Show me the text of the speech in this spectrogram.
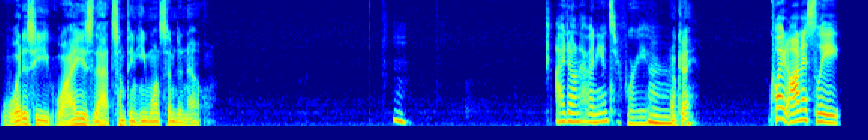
What is he why is that something he wants them to know? Hmm. I don't have an answer for you. Hmm. Okay? Quite honestly,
